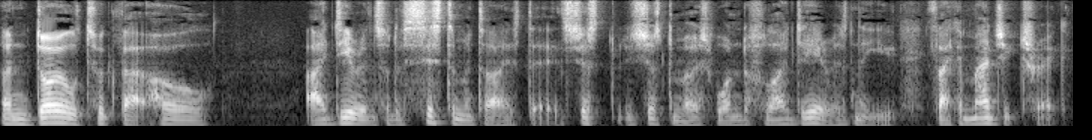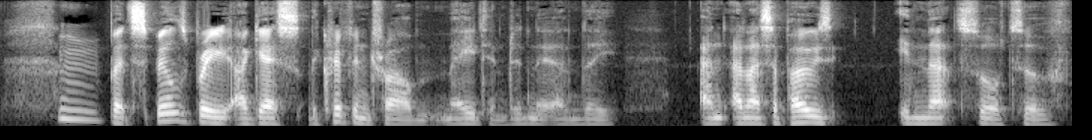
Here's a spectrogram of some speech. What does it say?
and Doyle took that whole idea and sort of systematized it. It's just it's just the most wonderful idea, isn't it? You, it's like a magic trick. Mm. But Spilsbury, I guess, the Crippen trial made him, didn't it? And the and and I suppose in that sort of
